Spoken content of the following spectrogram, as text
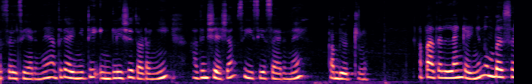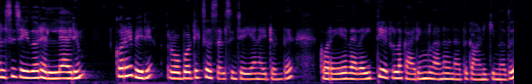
എസ് എൽ സി ആയിരുന്നേ. അത് കഴിഞ്ഞിട്ട് ഇംഗ്ലീഷ് തുടങ്ങി. അതിനുശേഷം സി സി എസ് ആയിരുന്നേ. കമ്പ്യൂട്ടർ അപ്പോൾ അതെല്ലാം കഴിഞ്ഞ് മുമ്പ് എസ് എൽ സി ചെയ്തവരെല്ലാവരും കുറേ പേര് റോബോട്ടിക്സ് എസ് എൽ സി ചെയ്യാനായിട്ടുണ്ട്. കുറേ വെറൈറ്റി ആയിട്ടുള്ള കാര്യങ്ങളാണ് ഇതിനകത്ത് കാണിക്കുന്നത്.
